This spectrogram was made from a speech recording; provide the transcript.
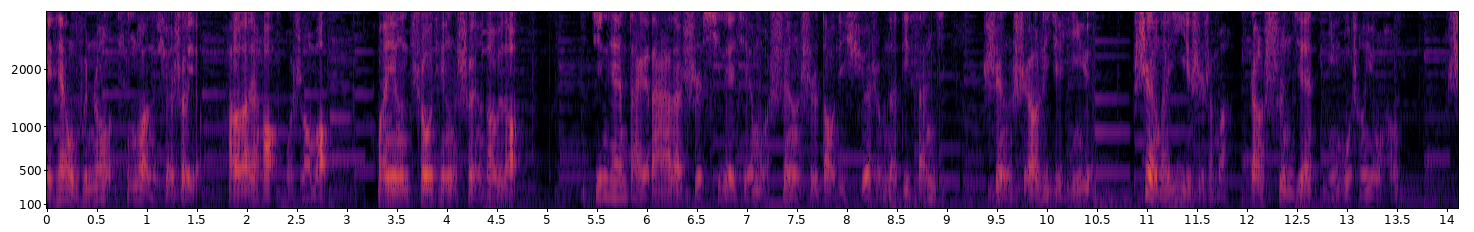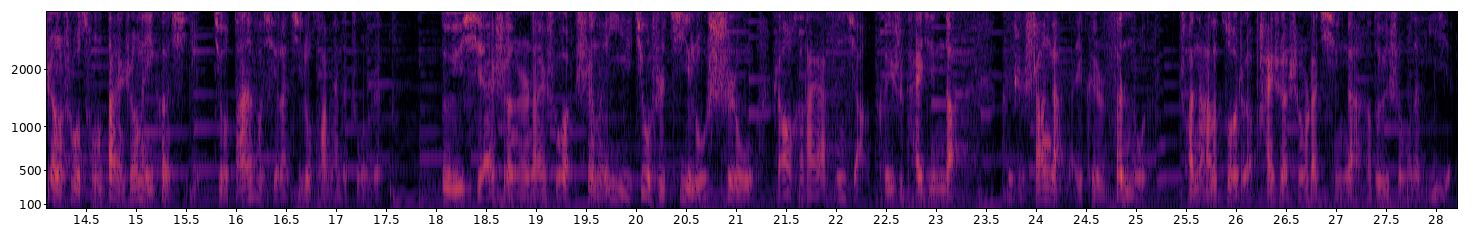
每天五分钟听段子学摄影。Hello，大家好，我是老猫，欢迎收听《摄影叨逼叨》。今天带给大家的是系列节目《摄影师到底学什么》的第三集。摄影师要理解音乐，摄影的意义是什么？让瞬间凝固成永恒。摄影术从诞生那一刻起，就担负起了记录画面的重任。对于喜爱摄影人来说，摄影的意义就是记录事物，然后和大家分享，可以是开心的，可以是伤感的，也可以是愤怒的。传达了作者拍摄时候的情感和对于生活的理解。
